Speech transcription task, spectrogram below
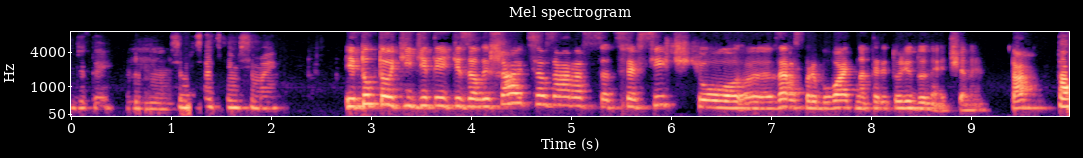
дітей, 77 сімей. І тобто ті діти, які залишаються зараз, це всі, що е, зараз перебувають на території Донеччини, так? Так,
